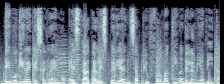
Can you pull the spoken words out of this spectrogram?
Devo dire che Sanremo è stata l'esperienza più formativa della mia vita.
